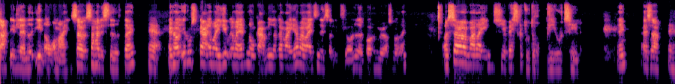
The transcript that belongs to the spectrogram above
sagt et eller andet ind over mig, så, så har det stedet der, ikke? Ja. Jeg, kan, jeg husker, at jeg var elev, jeg var 18 år gammel, og der var, jeg var jo altid lidt sådan lidt fjollet og godt humør og sådan noget, ikke? Og så var der en, der siger, hvad skal du dog blive til? Ikke? Altså, Ja.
